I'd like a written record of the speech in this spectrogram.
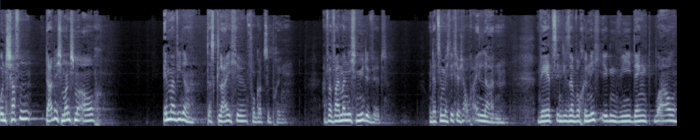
und schaffen dadurch manchmal auch immer wieder das Gleiche vor Gott zu bringen. Einfach weil man nicht müde wird. Und dazu möchte ich euch auch einladen. Wer jetzt in dieser Woche nicht irgendwie denkt, wow,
